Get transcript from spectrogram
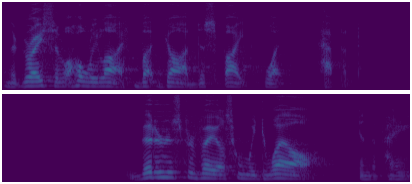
and the grace of a holy life, but God, despite what happened. Bitterness prevails when we dwell in the pain.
